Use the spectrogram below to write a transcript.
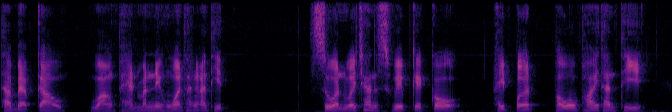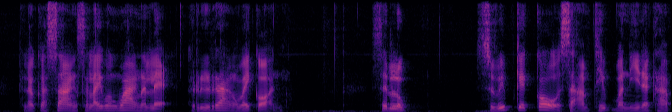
ถ้าแบบเก่าวางแผนมันในหัวทั้งอาทิตย์ ส่วนเวอร์ชัน Swift Gecko ให้เปิด PowerPoint ทันที แล้วก็สร้างสไลด์ว่างๆ นั่นแหละ หรือร่างเอาไว้ก่อน สรุป Swift Gecko 3 ทิปวันนี้นะครับ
